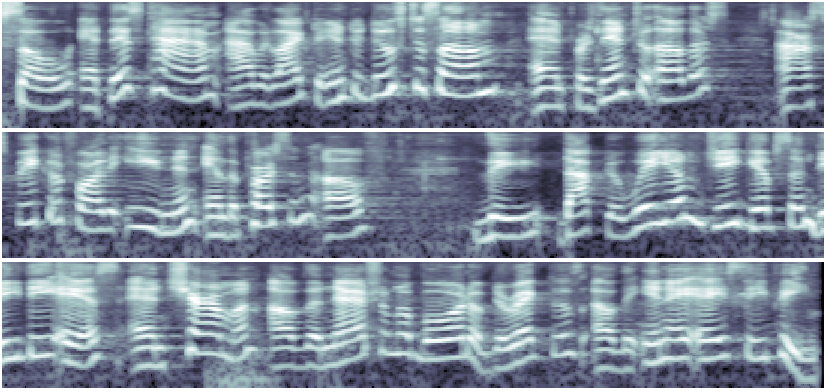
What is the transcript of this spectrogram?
So at this time, I would like to introduce to some and present to others our speaker for the evening in the person of the Dr. William G. Gibson, DDS, and Chairman of the National Board of Directors of the NAACP.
